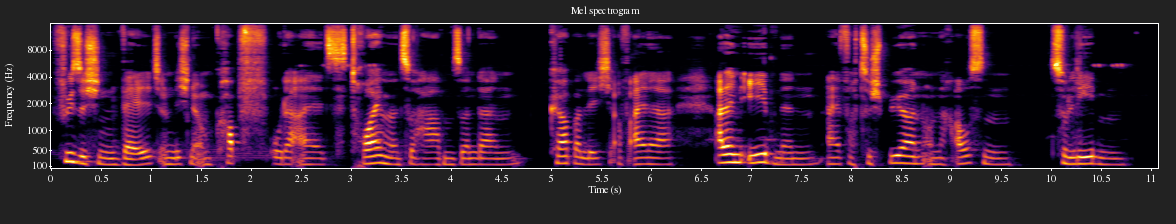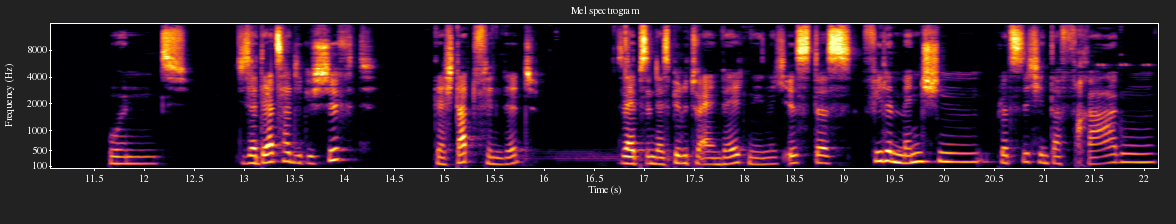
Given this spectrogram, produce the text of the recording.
physischen Welt und nicht nur im Kopf oder als Träume zu haben, sondern körperlich auf aller, allen Ebenen einfach zu spüren und nach außen zu leben. Und dieser derzeitige Shift, der stattfindet, selbst in der spirituellen Welt nämlich, ist, dass viele Menschen plötzlich hinterfragen,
